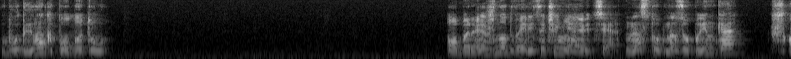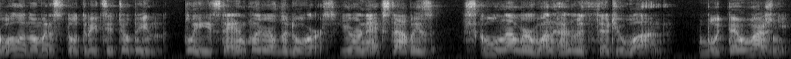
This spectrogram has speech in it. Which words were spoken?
Будинок побуту. Обережно двері зачиняються. Наступна зупинка школа номер 131. Please stand clear of the doors. Your next stop is School number 131. Будьте уважні,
